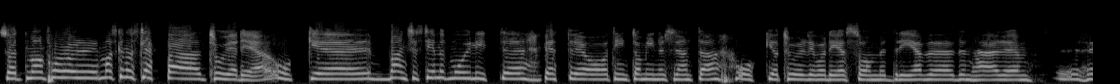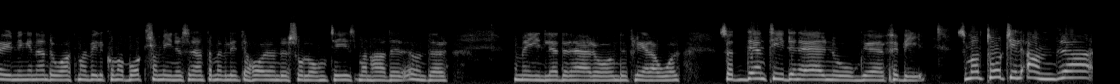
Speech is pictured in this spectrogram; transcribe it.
Så att man, får, man ska nog släppa, tror jag det. Och eh, banksystemet mår ju lite bättre av att inte ha minusränta och jag tror det var det som drev eh, den här eh, höjningen ändå, att man ville komma bort från minusränta. Man ville inte ha det under så lång tid som man hade under när man inledde det här och under flera år. Så att den tiden är nog eh, förbi. Så man tar till andra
